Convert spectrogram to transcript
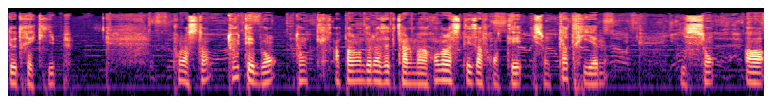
d'autres équipes pour l'instant, tout est bon. Donc, en parlant de la Z Kalmar, on va les affronter. Ils sont quatrième. Ils sont à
